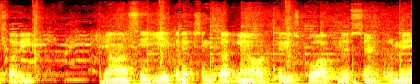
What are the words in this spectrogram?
सॉरी यहाँ से ये कनेक्शन कर लें और फिर इसको आपने सेंटर में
